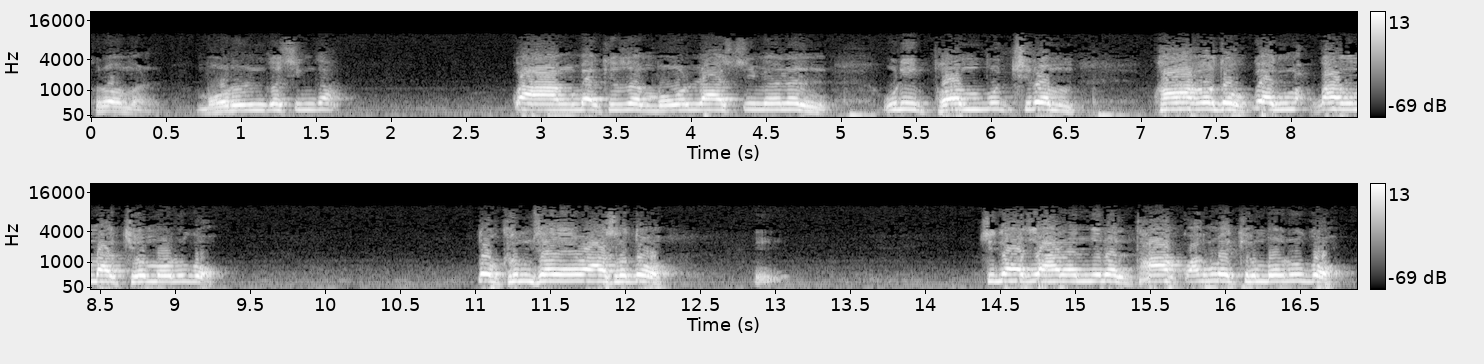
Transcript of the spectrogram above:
그러면 모르는 것인가? 꽉 막혀서 몰랐으면은 우리 범부처럼 과거도 꽉 막혀 모르고 또 금생에 와서도 지나지 않은 일은 다꽉 막혀 모르고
